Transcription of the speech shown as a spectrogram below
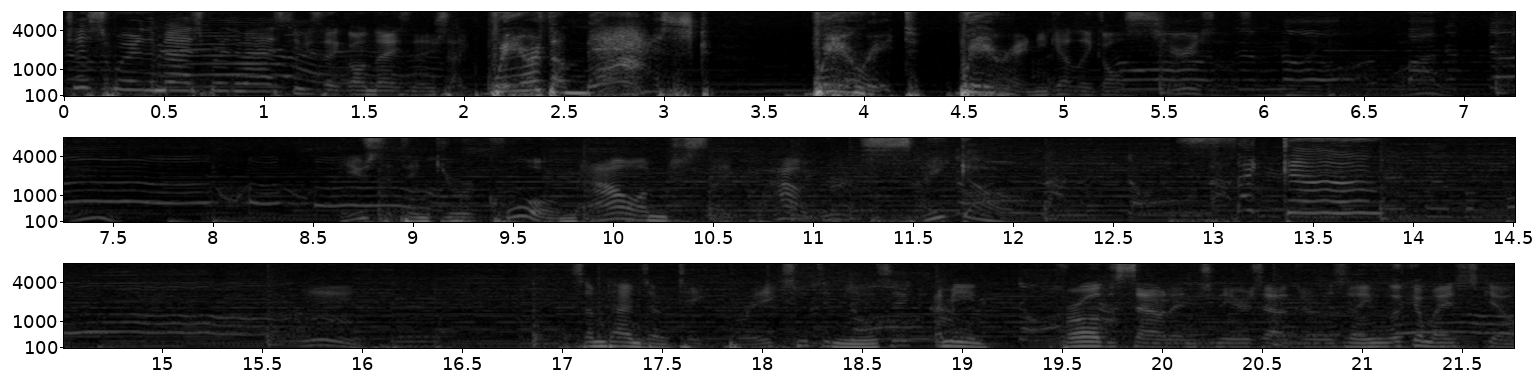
just wear the mask, wear the mask. He was like all nice and then he's like, wear the mask, wear it, wear it. And he got like all serious all of a sudden. You're like, whoa, dude. I used to think you were cool. Now I'm just like, wow, you're a psycho. Psycho. Hmm. Sometimes I would take breaks with the music. I mean, for all the sound engineers out there listening, look at my skill.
